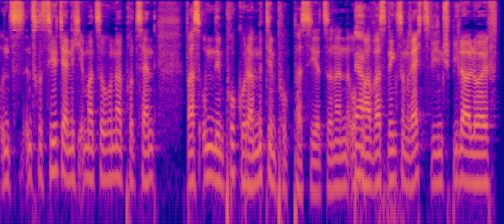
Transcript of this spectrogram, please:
uns interessiert ja nicht immer zu 100 Prozent, was um den Puck oder mit dem Puck passiert, sondern auch Ja. mal was links und rechts, wie ein Spieler läuft.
